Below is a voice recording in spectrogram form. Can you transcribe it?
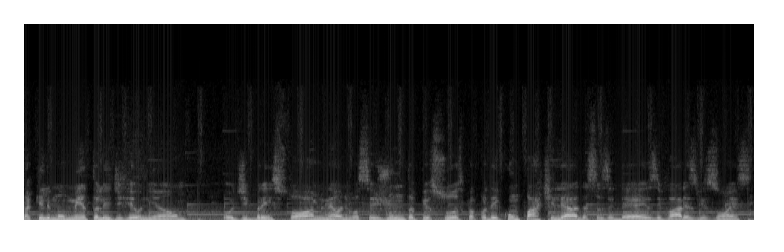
aquele momento ali de reunião ou de brainstorm, né, onde você junta pessoas para poder compartilhar dessas ideias e várias visões,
